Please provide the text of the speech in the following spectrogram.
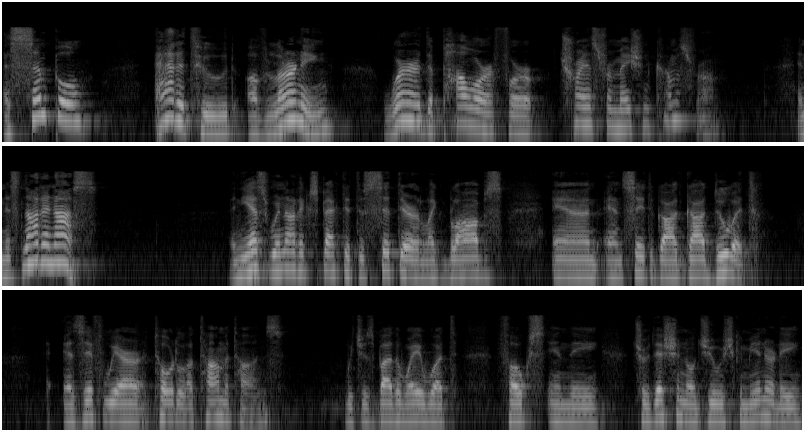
a simple attitude of learning where the power for transformation comes from. And it's not in us. And yes, we're not expected to sit there like blobs and, and say to God, God, do it, as if we are total automatons, which is, by the way, what folks in the traditional Jewish community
